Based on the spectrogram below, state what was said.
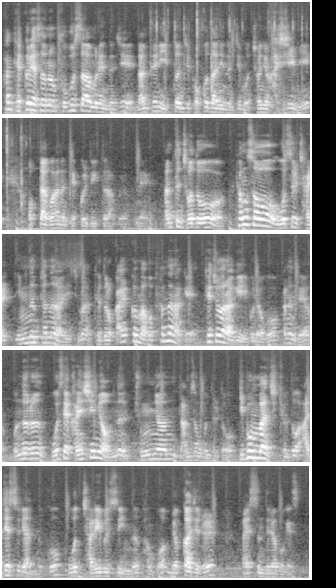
한 댓글에서는 부부 싸움을 했는지 남편이 입던지 벗고 다니는지 뭐 전혀 관심이 없다고 하는 댓글도 있더라고요. 네. 아무튼 저도 평소 옷을 잘 입는 편은 아니지만 되도록 깔끔하고 편안하게 캐주얼하게 입으려고 하는데요. 오늘은 옷에 관심이 없는 중년 남성분들도 기본만 지켜도 아재 소리 안 듣고 옷 잘 입을 수 있는 방법 몇 가지를 말씀드려 보겠습니다.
